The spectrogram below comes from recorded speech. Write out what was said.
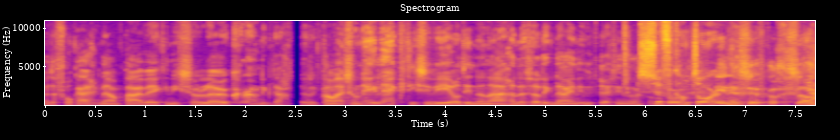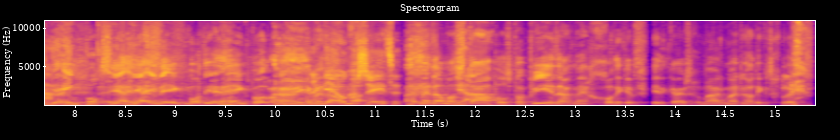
Maar dat vond ik eigenlijk na een paar weken niet zo leuk. Want ik dacht, ik kwam uit zo'n hele hectische wereld in Den Haag. En dan zat ik daar in Utrecht in een Suf kantoor-. In een sufko gesloten. Ja. De inkpot. Ja, ja, in de inkpot. Ja, in de inkpot. Ik Daar heb met jij ook allemaal- gezeten. met allemaal Ja. stapels papier. Ik dacht, mijn god, ik heb de verkeerde keuze gemaakt. Maar toen had ik het geluk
